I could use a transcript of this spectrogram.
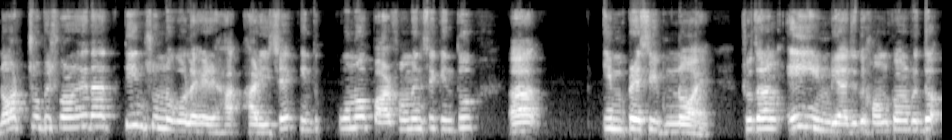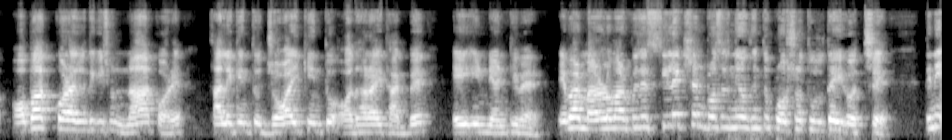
নর্থ চব্বিশ পরগনায় তারা তিন শূন্য গোলে হারিয়েছে, কিন্তু কোনো পারফরমেন্সে কিন্তু ইমপ্রেসিভ নয়। সুতরাং এই ইন্ডিয়া যদি হংকং এর বিরুদ্ধে অবাক করা যদি কিছু না করে তাহলে কিন্তু জয় কিন্তু অধারাই থাকবে এই ইন্ডিয়ান টিমের এবার মারলো মার্কুজের সিলেকশন প্রসেস নিয়েও কিন্তু প্রশ্ন তুলতেই হচ্ছে। তিনি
